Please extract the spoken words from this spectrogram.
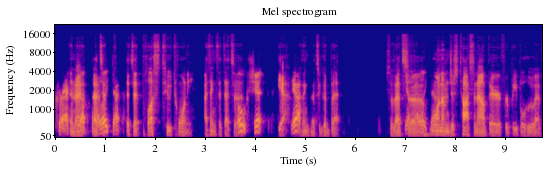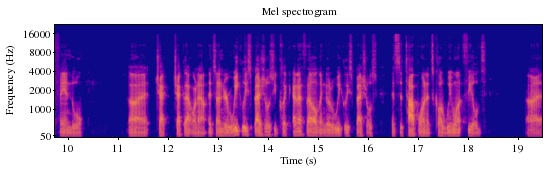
Correct. And that- yep. that's I like that. It's at plus two twenty. I think that that's a Oh shit. yeah, Yeah. I think that's a good bet. So that's Yeah, uh, like that. one I'm just tossing out there for people who have FanDuel. Uh, check check that one out. It's under weekly specials. You click NFL, then go to weekly specials. It's the top one. It's called We Want Fields. Uh,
